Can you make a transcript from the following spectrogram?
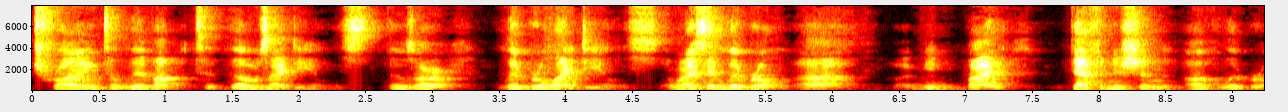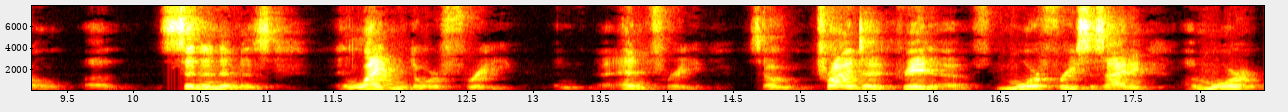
trying to live up to those ideals. Those are liberal ideals. And when I say liberal, uh, I mean by definition of liberal, uh, synonym is enlightened or free and, and free. So trying to create a more free society, a more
